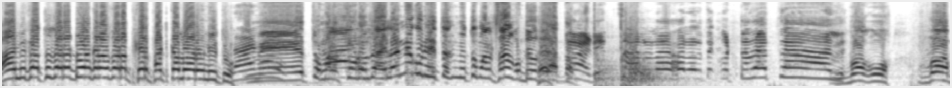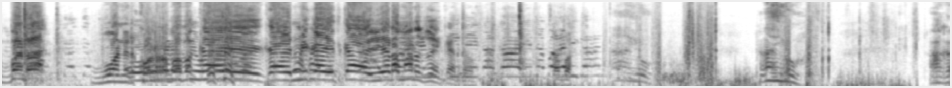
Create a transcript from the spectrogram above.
आम्ही जातो जरा डोंगरावर जरा फेरफटका मारून येतो. नाही नाही. मी तुम्हाला सोडून जायला निघून येतच मी तुम्हाला सांगून ठेवतो आता. गाडी चालू नाही होणार तर कुठं जाचाल? बघू. ब बरा बोनेट खोल रे बाबा. काय काय मी काय काय येडा माणूस आहे काय तो? अगं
